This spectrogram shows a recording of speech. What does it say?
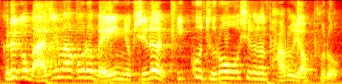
그리고 마지막으로 메인 욕실은 입구 들어오시면 바로 옆으로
